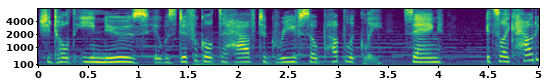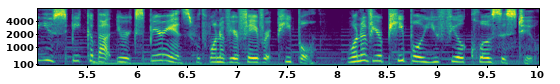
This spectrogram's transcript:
She told E! News it was difficult to have to grieve so publicly, saying, It's like how do you speak about your experience with one of your favorite people, one of your people you feel closest to?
